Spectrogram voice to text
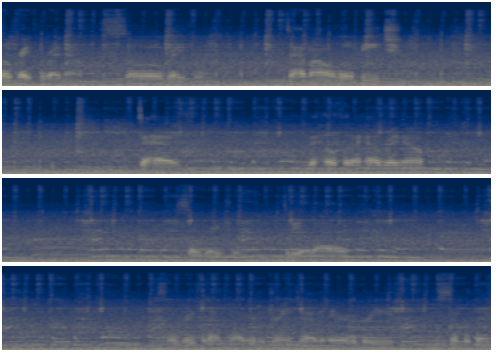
So grateful right now. So grateful to have my own little beach. To have the health that I have right now. So grateful to be alive. So grateful to have water to drink, to have air to breathe. Just simple things.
